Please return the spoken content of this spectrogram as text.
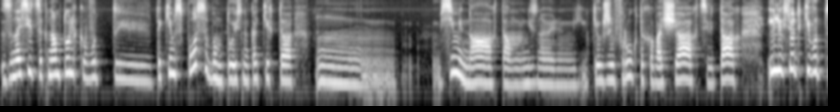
заноситься к нам только вот таким способом, то есть на каких-то семенах, там, не знаю, тех же фруктах, овощах, цветах, или все-таки вот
